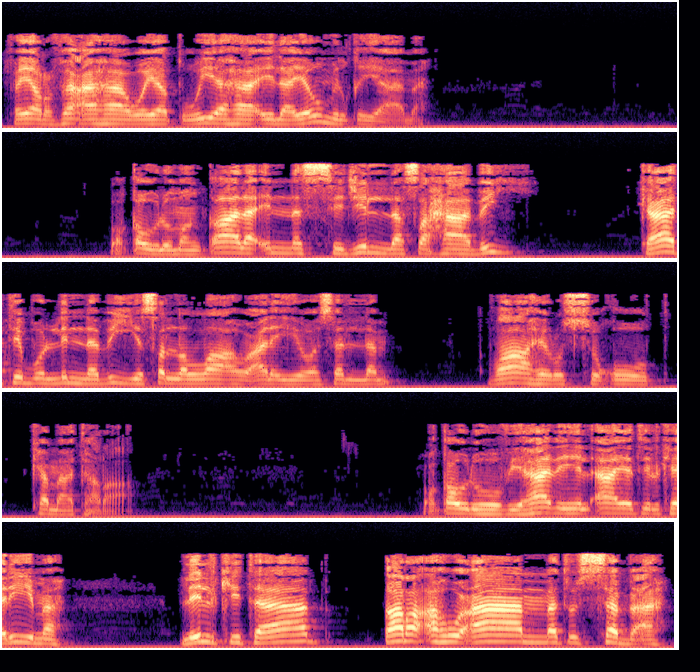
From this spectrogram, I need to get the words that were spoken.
فيرفعها ويطويها إلى يوم القيامة. وقول من قال إن السجل صحابي كاتب للنبي صلى الله عليه وسلم ظاهر السقوط كما ترى. وقوله في هذه الآية الكريمة للكتاب قرأه عامة السبعة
